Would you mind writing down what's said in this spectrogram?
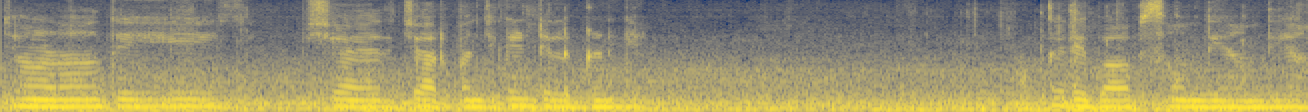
ਜਾਣਾ ਤੇ ਸ਼ਾਇਦ 4-5 ਘੰਟੇ ਲੱਗਣਗੇ। ਘਰੇ ਵਾਪਸ ਆਉਂਦਿਆਂ ਆਉਂਦਿਆਂ।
